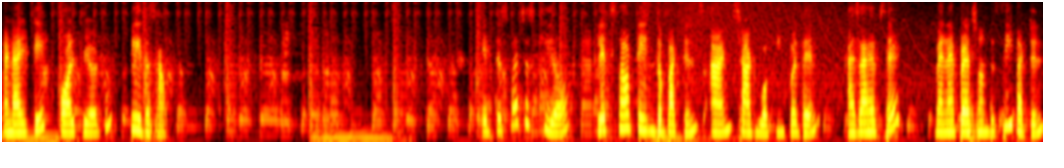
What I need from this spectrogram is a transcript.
and I'll take call player to play the sound. If this much is clear, let's now take the buttons and start working for them. As I have said, when I press on the C button,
